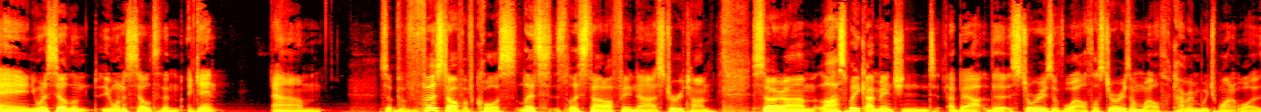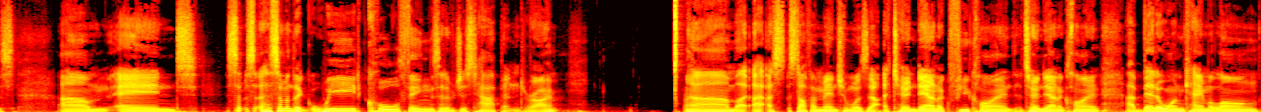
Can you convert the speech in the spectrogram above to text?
and you want to sell them. You want to sell to them again. Um, so first off, of course, let's let's start off in uh, story time. So um, last week I mentioned about the stories of wealth or stories on wealth. I can't remember which one it was, um, and some some of the weird, cool things that have just happened. Right. Um, like I, stuff I mentioned was that I turned down a few clients. I turned down a client. A better one came along.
